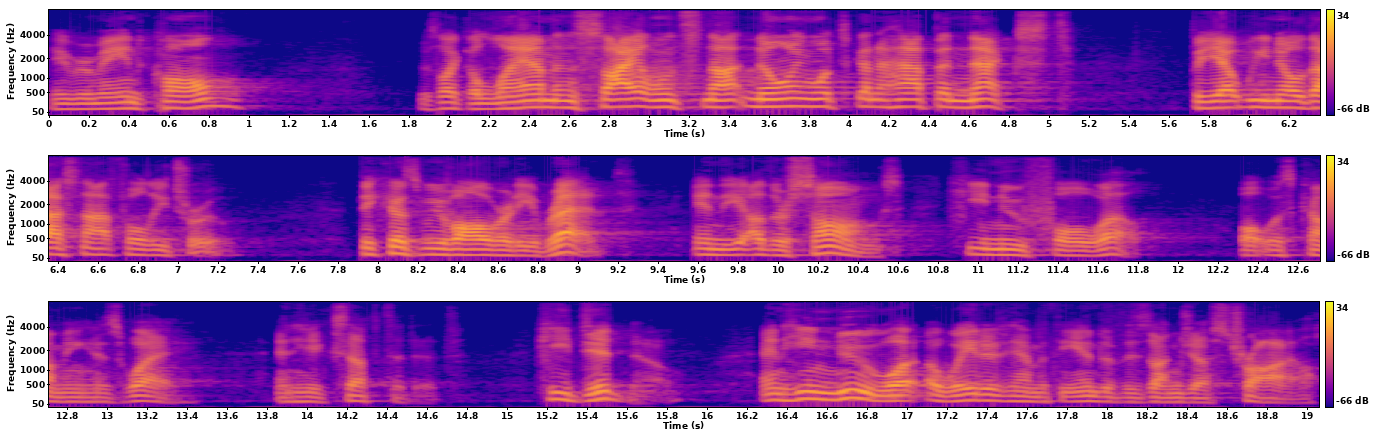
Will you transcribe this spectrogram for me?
he remained calm. It was like a lamb in silence, not knowing what's going to happen next. But yet we know that's not fully true because we've already read in the other songs, he knew full well what was coming his way and he accepted it. He did know, and he knew what awaited him at the end of his unjust trial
